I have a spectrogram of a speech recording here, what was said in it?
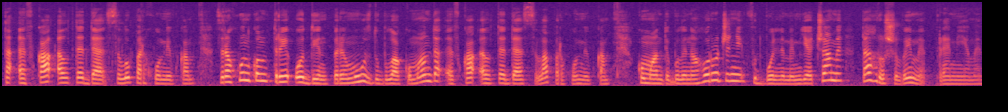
та ФК ЛТД село Пархомівка. З рахунком 3-1 перемогу здобула команда ФК ЛТД села Пархомівка. Команди були нагороджені футбольними м'ячами та грошовими преміями.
